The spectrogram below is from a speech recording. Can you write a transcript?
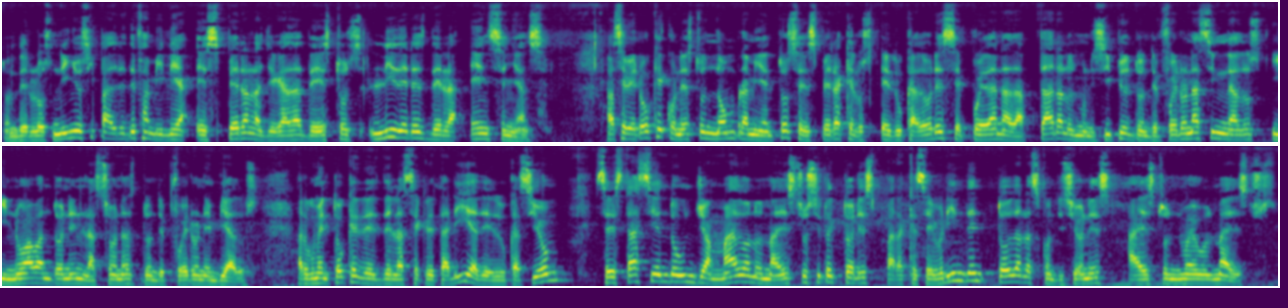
donde los niños y padres de familia esperan la llegada de estos líderes de la enseñanza. Aseveró que con estos nombramientos se espera que los educadores se puedan adaptar a los municipios donde fueron asignados y no abandonen las zonas donde fueron enviados. Argumentó que desde la Secretaría de Educación se está haciendo un llamado a los maestros y rectores para que se brinden todas las condiciones a estos nuevos maestros.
